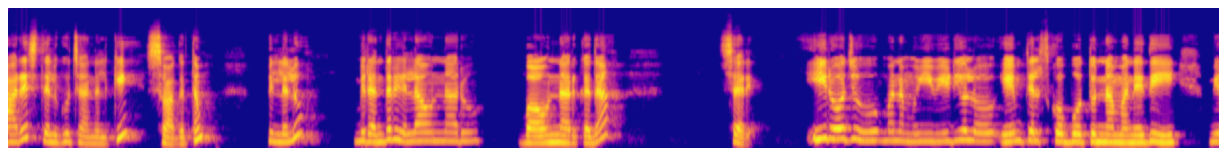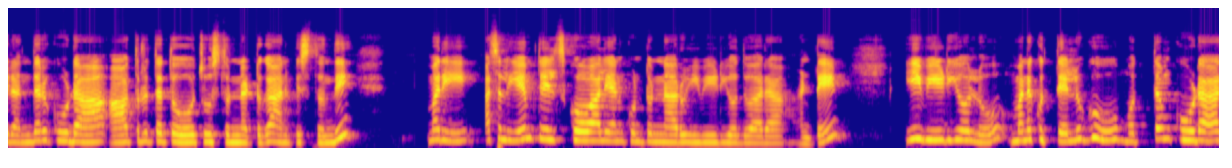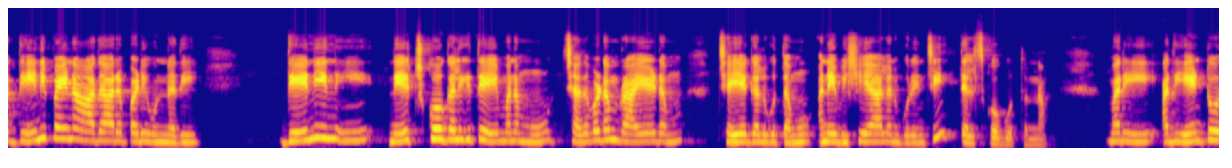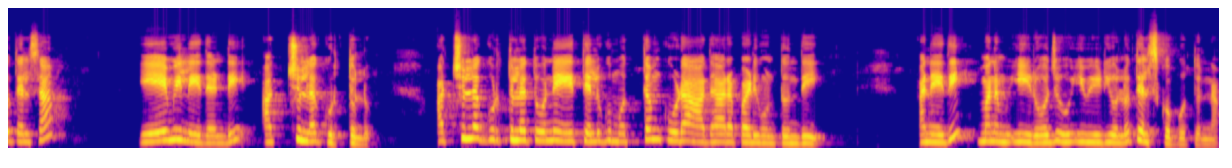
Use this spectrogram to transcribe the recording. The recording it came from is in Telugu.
ఆర్ఎస్ తెలుగు ఛానల్కి స్వాగతం. పిల్లలు మీరందరూ ఎలా ఉన్నారు? బాగున్నారు కదా? సరే ఈరోజు మనము ఈ వీడియోలో ఏం తెలుసుకోబోతున్నాం అనేది మీరందరూ కూడా ఆతృతతో చూస్తున్నట్టుగా అనిపిస్తుంది. మరి అసలు ఏం తెలుసుకోవాలి అనుకుంటున్నారు ఈ వీడియో ద్వారా? అంటే ఈ వీడియోలో మనకు తెలుగు మొత్తం కూడా దేనిపైన ఆధారపడి ఉన్నది? దేనిని నేర్చుకోగలిగితే మనము చదవడం రాయడం చేయగలుగుతాము అనే విషయాలను గురించి తెలుసుకోబోతున్నాం. మరి అది ఏంటో తెలుసా? ఏమీ లేదండి. అచ్చుల గుర్తులు. అచ్చుల గుర్తులతోనే తెలుగు మొత్తం కూడా ఆధారపడి ఉంటుంది అనేది మనం ఈరోజు ఈ వీడియోలో తెలుసుకోబోతున్నాం.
